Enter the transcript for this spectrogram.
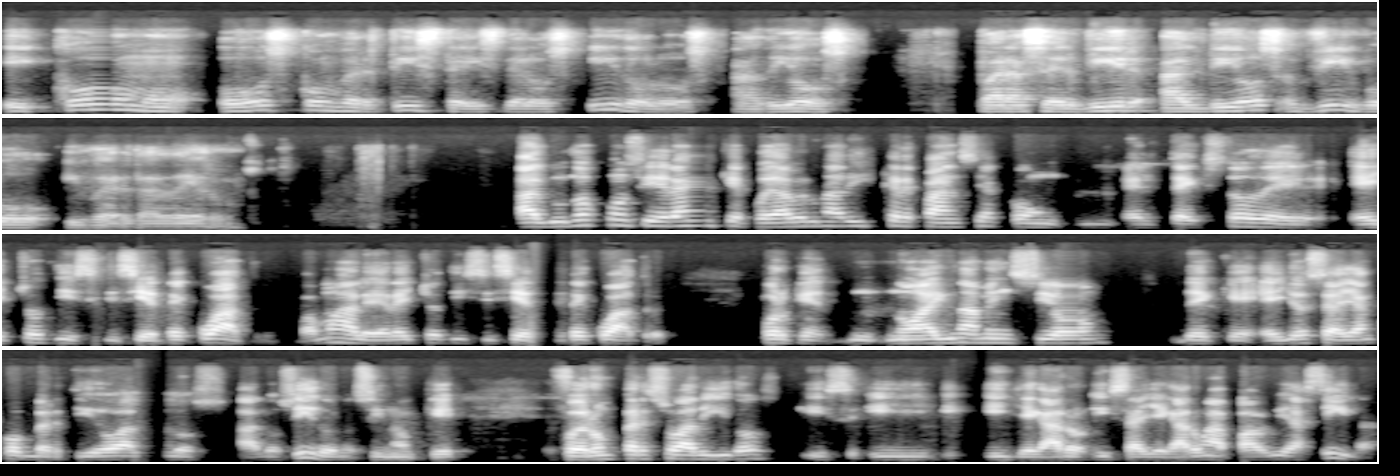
y cómo os convertisteis de los ídolos a Dios para servir al Dios vivo y verdadero algunos consideran que puede haber una discrepancia con el texto de Hechos 17.4. Vamos a leer Hechos 17.4 porque no hay una mención de que ellos se hayan convertido a los, a los ídolos, sino que fueron persuadidos y, y, llegaron, y se llegaron a Pablo y a Silas,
